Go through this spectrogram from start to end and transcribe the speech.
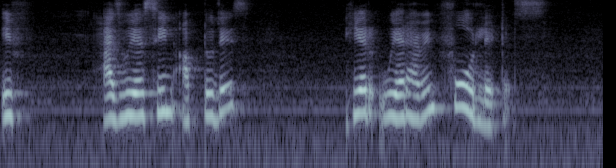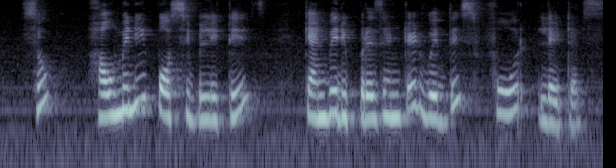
If as we have seen up to this here we are having four letters. So how many possibilities can be represented with these four letters.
